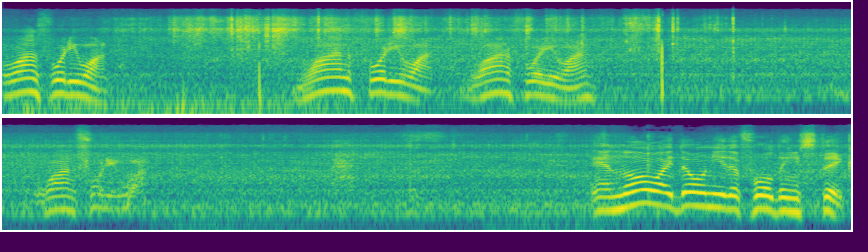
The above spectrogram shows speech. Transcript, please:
141. 141. 141. 141. And no, I don't need a folding stick.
